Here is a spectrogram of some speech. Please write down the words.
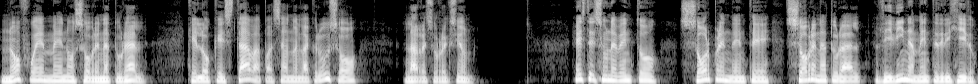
no fue menos sobrenatural que lo que estaba pasando en la cruz o la resurrección. Este es un evento sorprendente, sobrenatural, divinamente dirigido.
